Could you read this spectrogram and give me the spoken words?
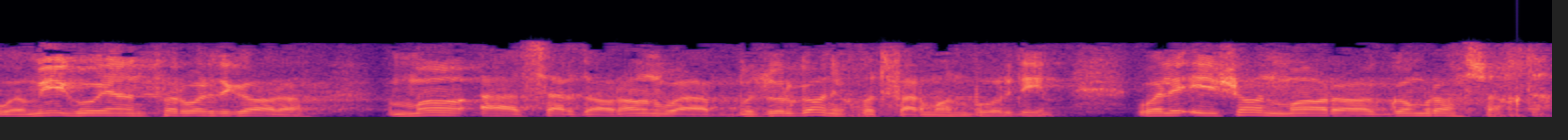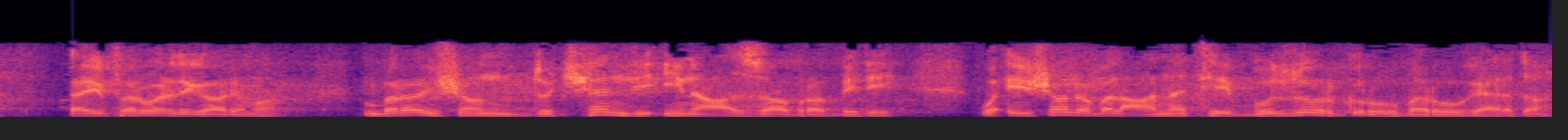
و می گویند پروردگارا ما از سرداران و بزرگان خود فرمان بردیم ولی ایشان ما را گمراه ساختند. ای پروردگار ما برایشان دو چندی این عذاب را بده و ایشان را به لعنت بزرگ روبرو گردان.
